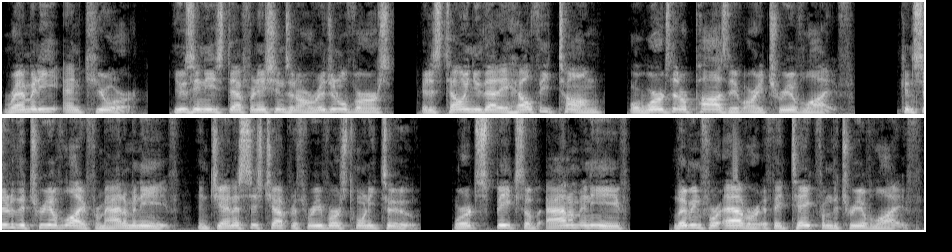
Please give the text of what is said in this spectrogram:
remedy, and cure. Using these definitions in our original verse, it is telling you that a healthy tongue, or words that are positive, are a tree of life. Consider the tree of life from Adam and Eve in Genesis chapter 3 verse 22, where it speaks of Adam and Eve living forever if they take from the tree of life.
